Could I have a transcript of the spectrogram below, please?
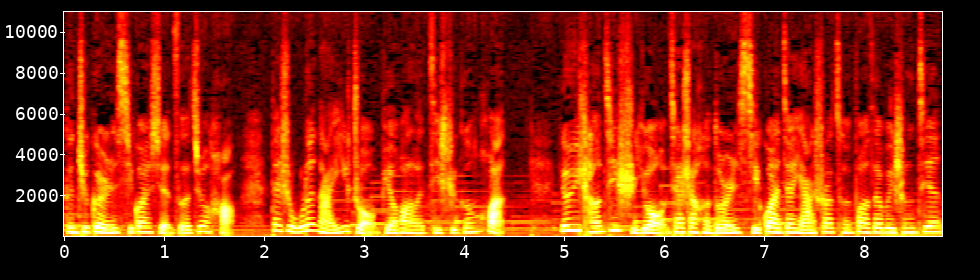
根据个人习惯选择就好。但是无论哪一种，别忘了及时更换。由于长期使用，加上很多人习惯将牙刷存放在卫生间，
